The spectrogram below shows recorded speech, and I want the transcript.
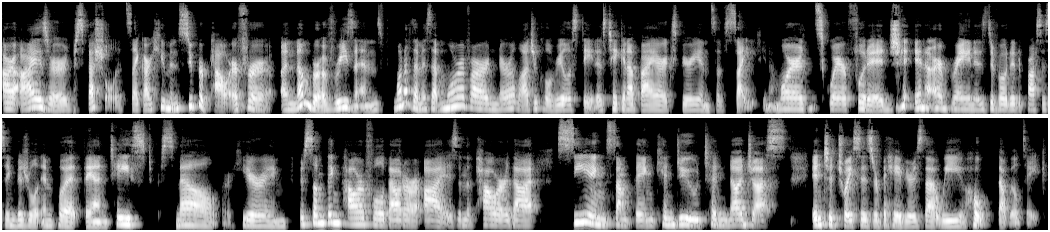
Our eyes are special. It's like our human superpower for a number of reasons. One of them is that more of our neurological real estate is taken up by our experience of sight. You know, more square footage in our brain is devoted to processing visual input than taste or smell or hearing. There's something powerful about our eyes and the power that seeing something can do to nudge us into choices or behaviors that we hope that we'll take.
